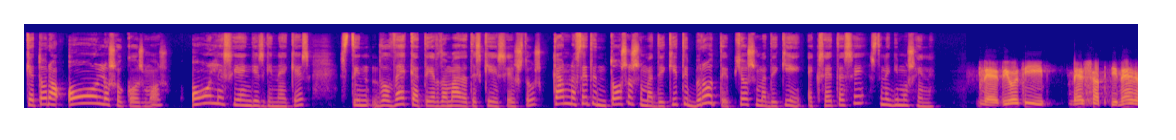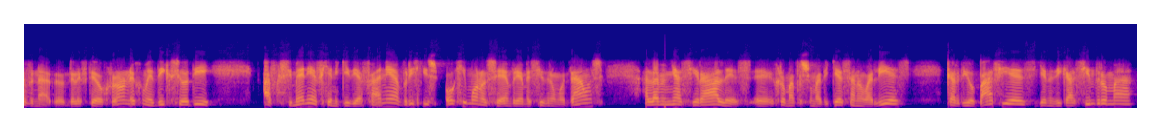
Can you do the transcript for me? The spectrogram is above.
και τώρα όλος ο κόσμος, όλες οι έγκυες γυναίκες στην 12η εβδομάδα της κοίησης τους κάνουν αυτή την τόσο σημαντική, την πρώτη πιο σημαντική εξέταση στην εγκυμοσύνη. Ναι, διότι μέσα από την έρευνα των τελευταίων χρόνων έχουμε δείξει ότι αυξημένη αυγενική διαφάνεια βρίσκεις όχι μόνο σε έμβρια με σύνδρομο Downs, αλλά με μια σειρά άλλες ε, χρωματοσωματικές ανομαλίες, καρδιοπάθειες, γενετικά σύνδρομα,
